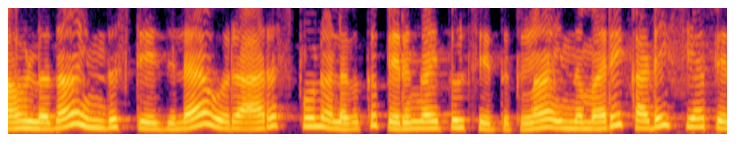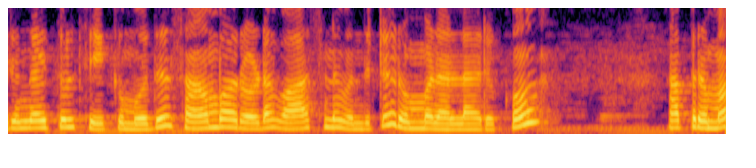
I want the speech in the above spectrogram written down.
அவ்வளோதான் இந்த ஸ்டேஜில் ஒரு அரை ஸ்பூன் அளவுக்கு பெருங்காய்த்தூள் சேர்த்துக்கலாம். இந்த மாதிரி கடைசியாக பெருங்காயத்தூள் சேர்க்கும் போது சாம்பாரோட வாசனை வந்துட்டு ரொம்ப நல்லா இருக்கும். அப்புறமா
